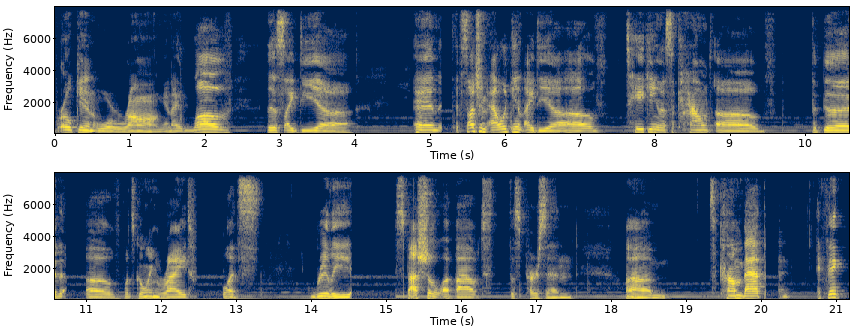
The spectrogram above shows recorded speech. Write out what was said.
broken or wrong and i love this idea and it's such an elegant idea of taking this account of the good of what's going right what's really special about this person um, to combat i think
